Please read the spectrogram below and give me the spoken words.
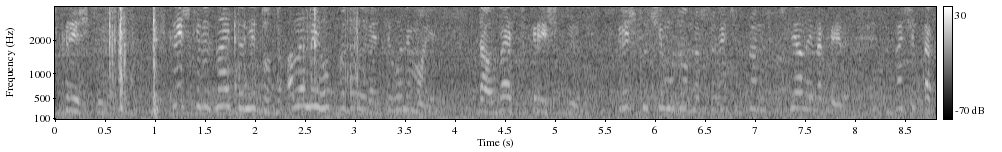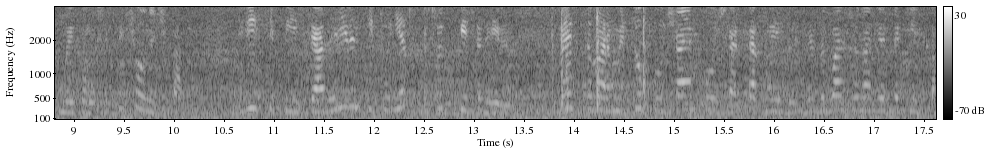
з кришкою. Без кришки, ви знаєте, неудобно, але ми його продали весь, його немає. Да, весь з кришкою. З кришкою чим удобно, що ви цю пленочку зняли і накрили. Значить так, мої хороші, печоночка 250 гривень і тунець 550 гривень. Весь товар ми то получаємо, получаємо. Так, мої друзі, не забуваємо, що у нас є це кілька.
